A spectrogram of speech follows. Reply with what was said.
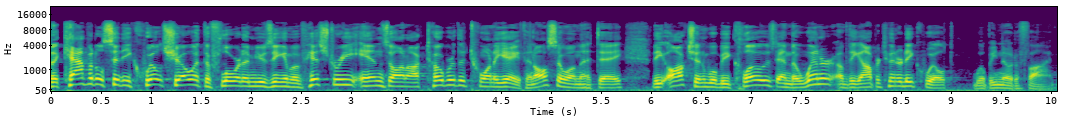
The Capital City Quilt Show at the Florida Museum of History ends on October the 28th. And also on that day, the auction will be closed and the winner of the Opportunity Quilt will be notified.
